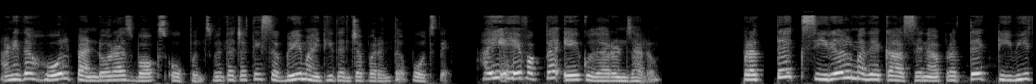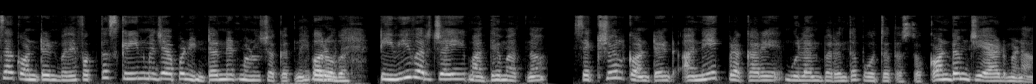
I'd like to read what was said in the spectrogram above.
आणि the whole Pandora's box opens म्हणजे त्याच्यात ती सगळी माहिती त्यांच्यापर्यंत पोहोचते. हा हे फक्त एक उदाहरण झालं. प्रत्येक सिरियलमध्ये का असेना प्रत्येक टीव्हीचा कॉन्टेंटमध्ये फक्त स्क्रीन म्हणजे आपण इंटरनेट म्हणू शकत नाही. बरोबर. टीव्हीवरच्याही माध्यमातनं सेक्शुअल कॉन्टेंट अनेक प्रकारे मुलांपर्यंत पोहोचत असतो. कॉन्डमची ऍड म्हणा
